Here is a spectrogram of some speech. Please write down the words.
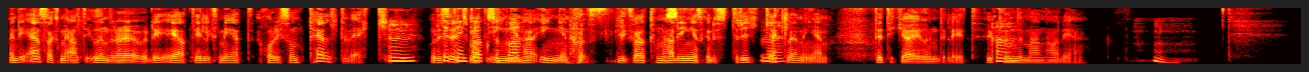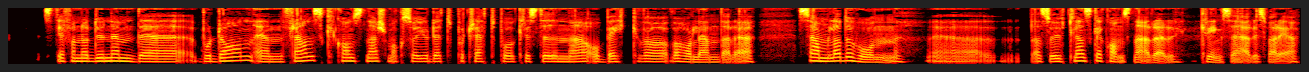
Men det är en sak som jag alltid undrar över. Det är att det liksom är ett horisontellt väck. Mm. Och det, det ser ut som att ingen, har, ingen har, liksom att hon hade ingen som kunde stryka Nej. klänningen. Det tycker jag är underligt. Hur ja. kunde man ha det? Mm. Stefan, du nämnde Bourdon, en fransk konstnär som också gjorde ett porträtt på Kristina och Beck var, var holländare samlade hon eh, alltså utländska konstnärer kring sig här i Sverige?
